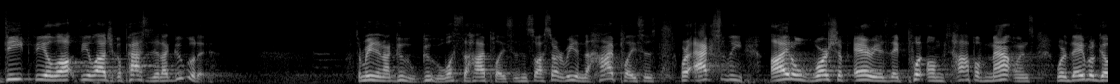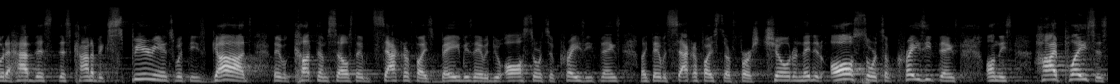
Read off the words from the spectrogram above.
deep theolo- theological passage did. I Googled it. So I'm reading on Google, Google, what's the high places? And so I started reading the high places were actually idol worship areas they put on top of mountains where they would go to have this, this kind of experience with these gods. They would cut themselves, they would sacrifice babies, they would do all sorts of crazy things, like they would sacrifice their first children. They did all sorts of crazy things on these high places.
